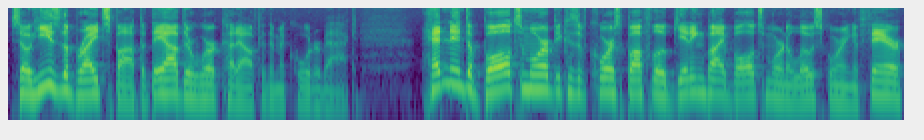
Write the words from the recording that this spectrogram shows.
So he's the bright spot, but they have their work cut out for them at quarterback. Heading into Baltimore because of course Buffalo getting by Baltimore in a low scoring affair.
